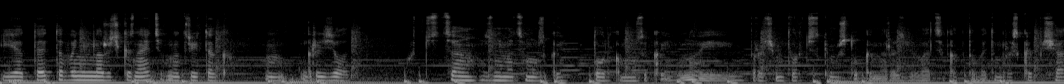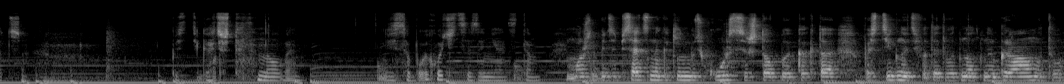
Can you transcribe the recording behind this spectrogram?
И от этого немножечко, знаете, внутри так грызет. Хочется заниматься музыкой, только музыкой, ну и прочими творческими штуками, развиваться, как-то в этом раскрепощаться, постигать что-то новое и собой хочется заняться там. Может быть, записаться на какие-нибудь курсы, чтобы как-то постигнуть вот эту вот нотную грамоту,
